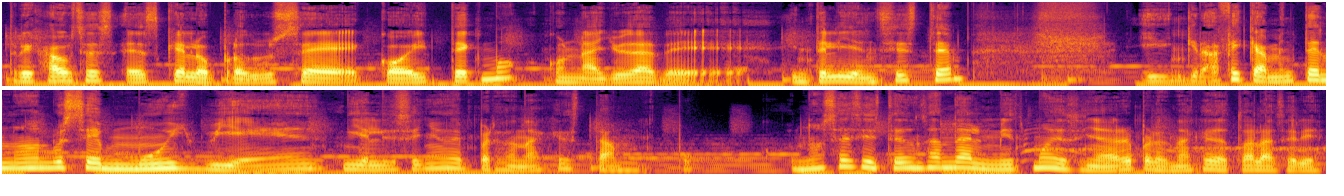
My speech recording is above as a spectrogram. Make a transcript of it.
Three Houses es que lo produce Koei Tecmo con la ayuda de Intelligent System. Y gráficamente no luce muy bien. Y el diseño de personajes tampoco. No sé si estén usando el mismo diseñador de personajes de toda la serie.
